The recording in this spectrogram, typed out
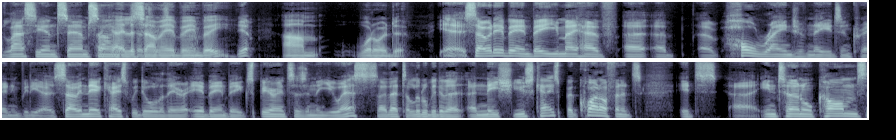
Atlassian, Samsung. Okay, let's say I'm cetera, et cetera. Airbnb. Yep. Um, what do I do? Yeah, so at Airbnb, you may have a, a, whole range of needs in creating videos. So in their case, we do all of their Airbnb experiences in the US. So that's a little bit of a, a niche use case, but quite often it's it's uh, internal comms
